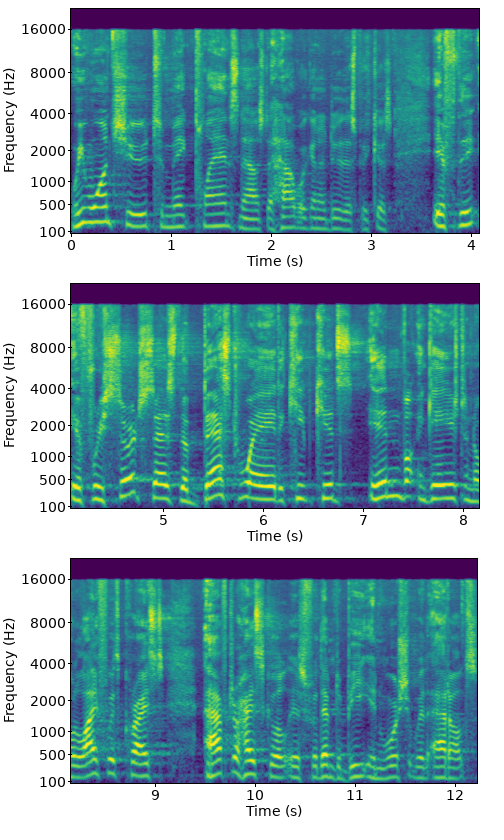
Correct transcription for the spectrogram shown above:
we want you to make plans now as to how we're going to do this because if, the, if research says the best way to keep kids in, engaged in a life with Christ after high school is for them to be in worship with adults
